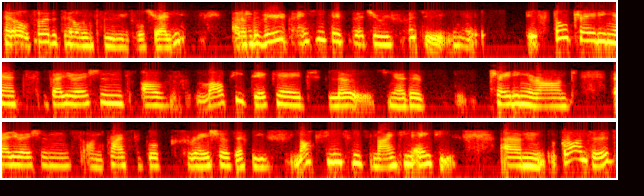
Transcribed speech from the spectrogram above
tail, further tail into the resource rally. And the very banking sector that you refer to you know, is still trading at valuations of multi-decade lows. You know, they're trading around valuations on price to book ratios that we've not seen since the 1980s. Um, granted,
